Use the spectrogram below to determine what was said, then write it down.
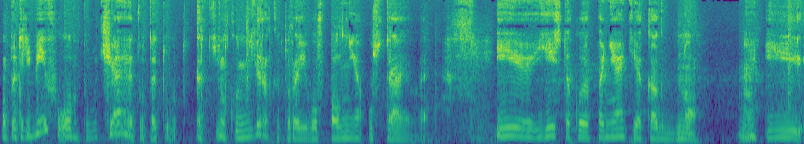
Употребив, он получает вот эту вот картинку мира, которая его вполне устраивает. И есть такое понятие, как дно. И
